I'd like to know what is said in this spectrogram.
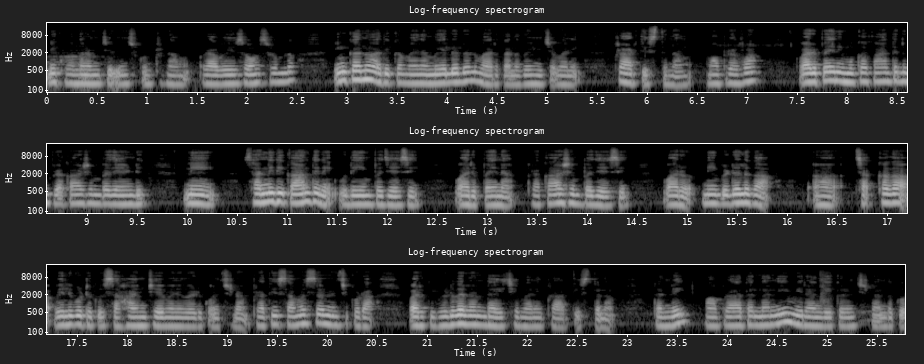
నీకు వందనం చెల్లించుకుంటున్నాము. రాబోయే సంవత్సరంలో ఇంకనూ అధికమైన మేలులను వారికి అనుగ్రహించమని ప్రార్థిస్తున్నాము. మా ప్రభా వారిపై నీ ముఖ కాంతిని ప్రకాశింపజేయండి. నీ సన్నిధి కాంతిని ఉదయింపజేసి వారిపైన ప్రకాశింపజేసి వారు నీ బిడ్డలుగా చక్కగా వెలుగుటకు సహాయం చేయమని వేడుకొంచున్నాం. ప్రతి సమస్య నుంచి కూడా వారికి విడుదలను దయచేయమని ప్రార్థిస్తున్నాం. తండ్రి మా ప్రార్థనలన్నీ మీరు అంగీకరించినందుకు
